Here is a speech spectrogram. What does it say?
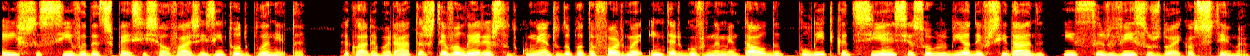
excessiva das espécies selvagens em todo o planeta. A Clara Barata esteve a ler este documento da Plataforma Intergovernamental de Política de Ciência sobre Biodiversidade e Serviços do Ecossistema.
